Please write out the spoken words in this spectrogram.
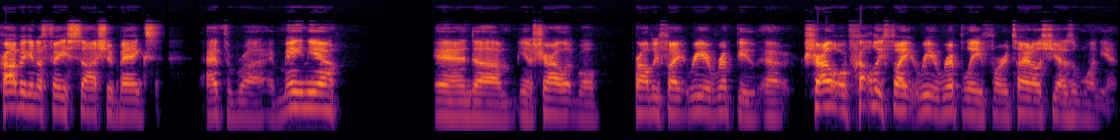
probably going to face Sasha Banks at the uh, at Mania, and um, you know Charlotte will probably fight Rhea Ripley. Uh, Charlotte will probably fight Rhea Ripley for a title she hasn't won yet.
